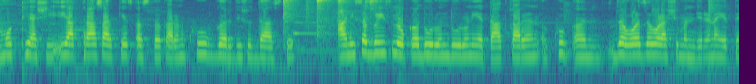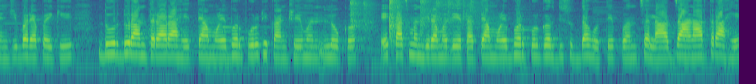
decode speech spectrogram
मोठी अशी यात्रासारखेच असतं कारण खूप गर्दीसुद्धा असते. आणि सगळीच लोक दुरून दुरून येतात कारण खूप जवळजवळ अशी मंदिरं नाही आहेत त्यांची. बऱ्यापैकी दूर दूर अंतरावर आहेत त्यामुळे भरपूर ठिकाणचे मन लोक एकाच मंदिरामध्ये येतात. त्यामुळे भरपूर गर्दीसुद्धा होते पण चला जाणार तर आहे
